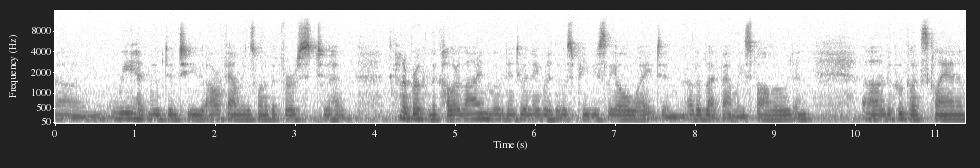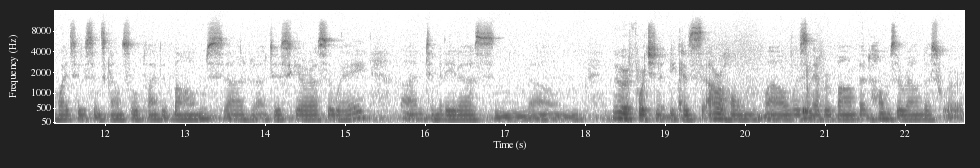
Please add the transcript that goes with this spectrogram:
um, we had moved into, our family was one of the first to have kind of broken the color line, moved into a neighborhood that was previously all white, and other black families followed. And uh, the Ku Klux Klan and White Citizens Council planted bombs uh, to scare us away, uh, intimidate us. And, um, we were fortunate because our home was never bombed, but homes around us were.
